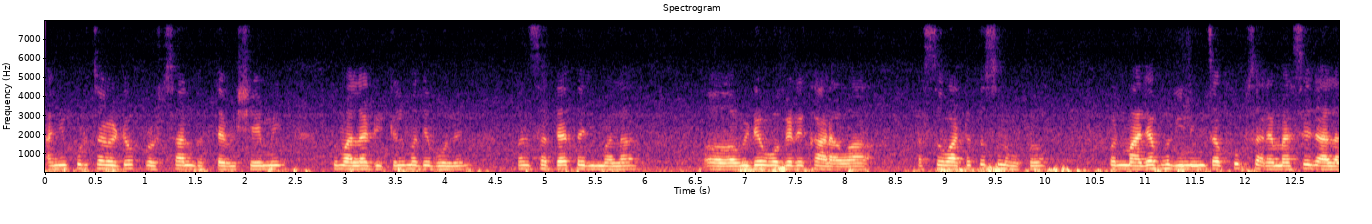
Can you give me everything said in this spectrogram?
आणि पुढचा व्हिडिओ प्रोत्साहन भत्त्याविषयी मी तुम्हाला डिटेलमध्ये बोलेन. पण सध्या तरी मला व्हिडिओ वगैरे काढावा असं वाटतच नव्हतं. पण माझ्या भगिनींचा खूप सारा मेसेज आला.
